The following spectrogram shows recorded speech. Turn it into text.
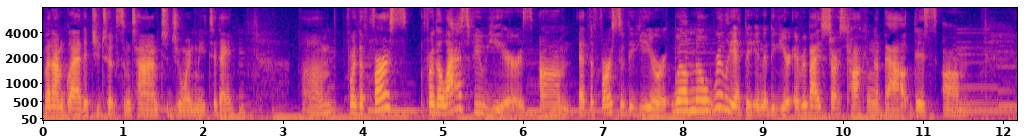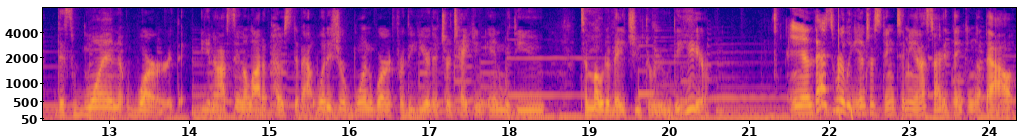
But I'm glad that you took some time to join me today. Um, for the first, for the last few years, um, at the first of the year, well, no, really at the end of the year, everybody starts talking about this. Um, this one word. You know, I've seen a lot of posts about what is your one word for the year that you're taking in with you to motivate you through the year. And that's really interesting to me. And I started thinking about,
